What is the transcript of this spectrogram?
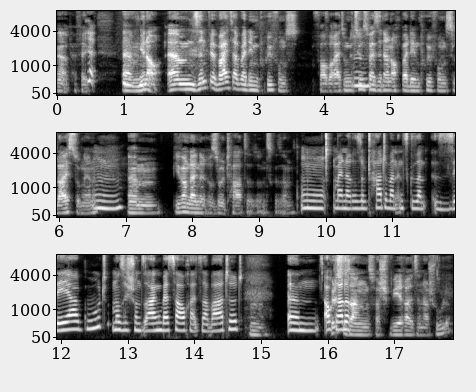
Ja, perfekt. Ähm, genau. Ähm, sind wir weiter bei den Prüfungsvorbereitungen, beziehungsweise mhm. dann auch bei den Prüfungsleistungen. Mhm. Ähm, wie waren deine Resultate so insgesamt? Mhm, meine Resultate waren insgesamt sehr gut, muss ich schon sagen, besser auch als erwartet. Mhm. Ähm, auch Würdest du sagen, es war schwerer als in der Schule?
